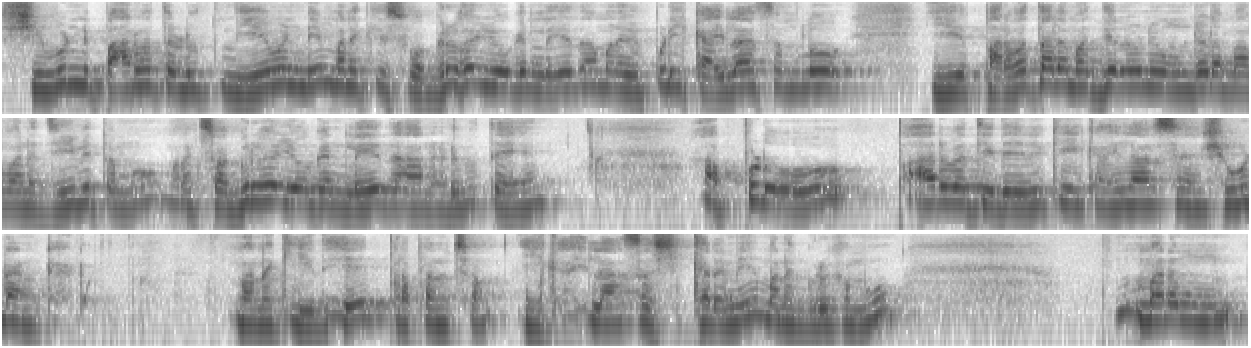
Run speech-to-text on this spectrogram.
శివుణ్ణి పార్వతి అడుగుతుంది ఏమండి మనకి స్వగృహ యోగం లేదా? మనం ఎప్పుడు ఈ కైలాసంలో ఈ పర్వతాల మధ్యలోనే ఉండడమా మన జీవితము? మనకు స్వగృహ యోగం లేదా? అని అడిగితే అప్పుడు పార్వతీదేవికి కైలాస శివుడు అంటాడు. మనకి ఇదే ప్రపంచం. ఈ కైలాస శిఖరమే మన గృహము. మనం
